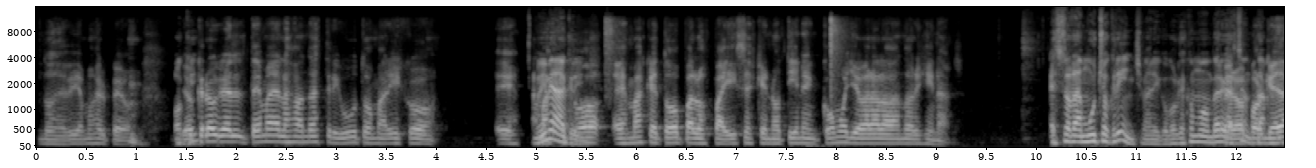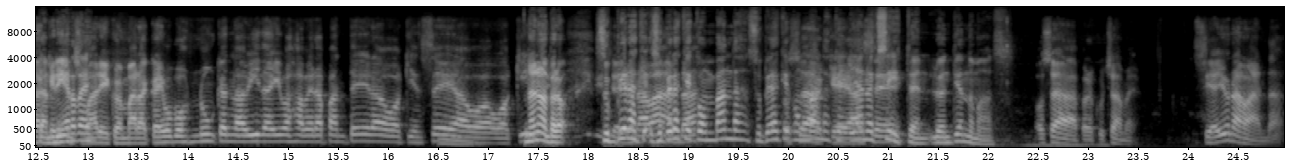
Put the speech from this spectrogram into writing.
nos desviemos el peor. Yo creo que el tema de las bandas tributos, marisco, es, A mí más me da que todo- es más que todo para los países que no tienen cómo llevar a la banda original. Eso da mucho cringe, marico, porque es como verga, Pero son ¿por tan- qué da cringe, mierda es- marico? En Maracaibo vos nunca en la vida ibas a ver a Pantera o a quien sea Mm. o, a, o aquí. No, no, pero supieras que, supieras que con bandas, supieras que con sea, bandas que, que ya no existen, lo entiendo más. O sea, pero escúchame, si hay una banda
